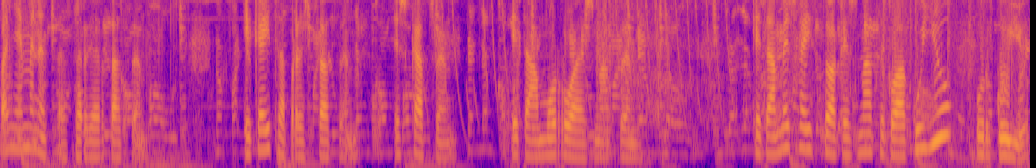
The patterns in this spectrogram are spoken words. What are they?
baina hemen ez da ezer gertatzen. Ekaitza prestatzen, eskatzen, eta amorrua esnatzen. Eta mes gaiztoak esnatzeko akuilu, urkuilu.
